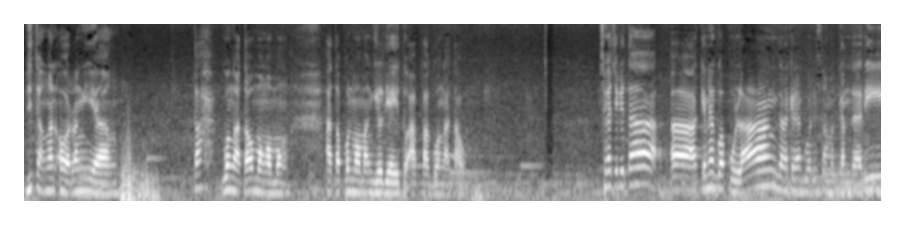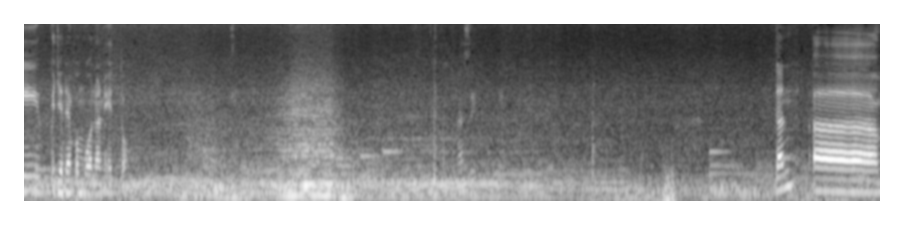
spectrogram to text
di tangan orang yang tah gue nggak tahu mau ngomong ataupun mau manggil dia itu apa gue nggak tahu. Singkat cerita uh, akhirnya gue pulang dan akhirnya gue diselamatkan dari kejadian pembunuhan itu dan uh,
